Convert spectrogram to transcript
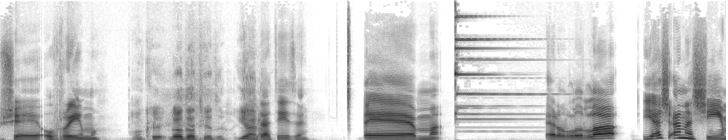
שעוברים. אוקיי, לא ידעתי את זה. יאללה. ידעתי את זה. יש אנשים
